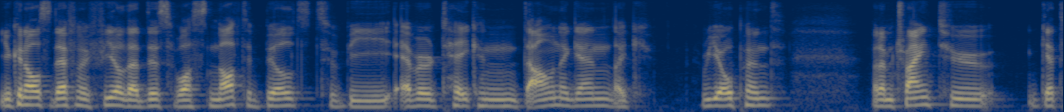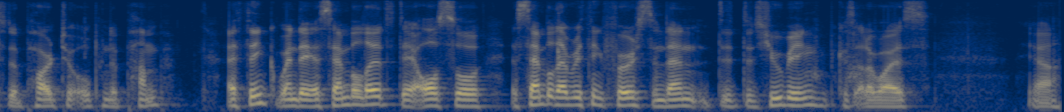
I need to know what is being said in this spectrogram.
You can also definitely feel that this was not built to be ever taken down again, like reopened. But I'm trying to get to the part to open the pump. I think when they assembled it, they also assembled everything first and then did the tubing because otherwise, yeah,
